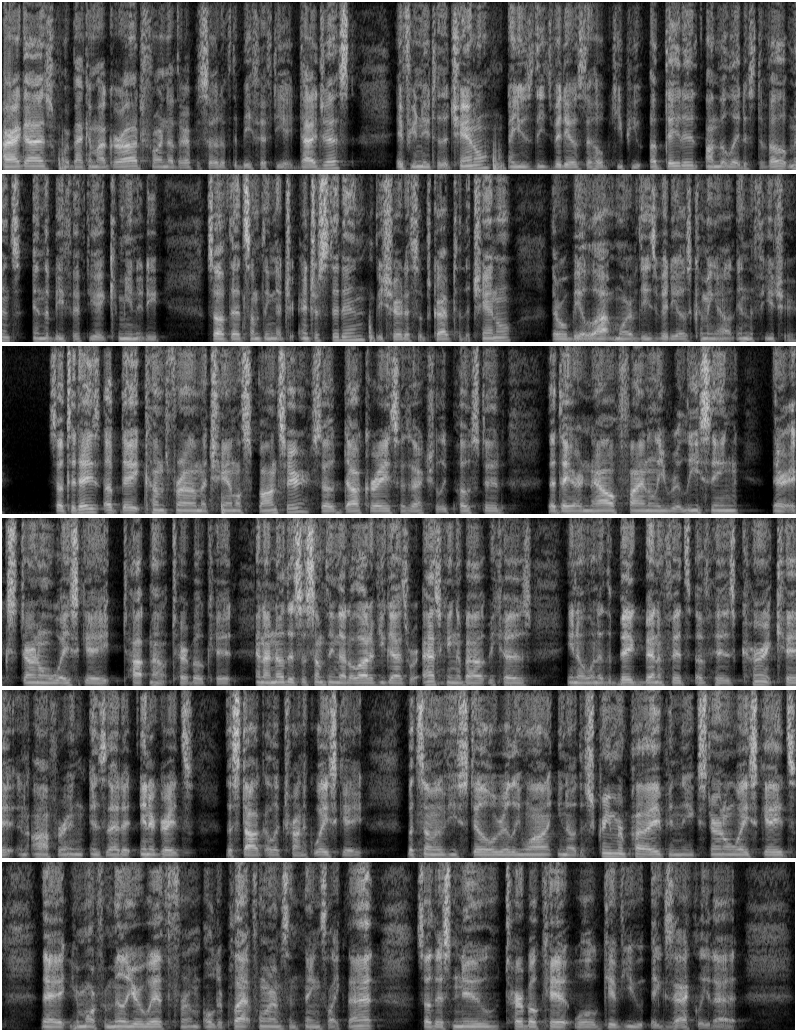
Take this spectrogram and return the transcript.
All right, guys, we're back in my garage for another episode of the B58 Digest. If you're new to the channel, I use these videos to help keep you updated on the latest developments in the B58 community. So if that's something that you're interested in, be sure to subscribe to the channel. There will be a lot more of these videos coming out in the future. So today's update comes from a channel sponsor. So DOCRace has actually posted that they are now finally releasing their external wastegate top mount turbo kit. And I know this is something that a lot of you guys were asking about because, you know, one of the big benefits of his current kit and offering is that it integrates the stock electronic wastegate. But some of you still really want, you know, the screamer pipe and the external wastegates that you're more familiar with from older platforms and things like that. So this new turbo kit will give you exactly that.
